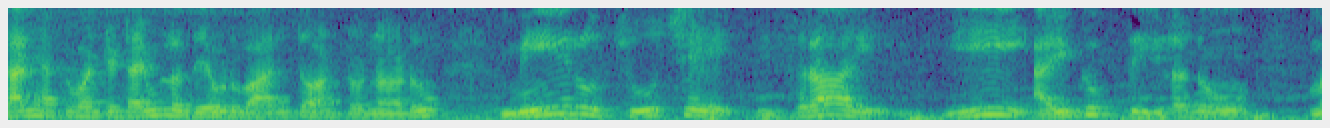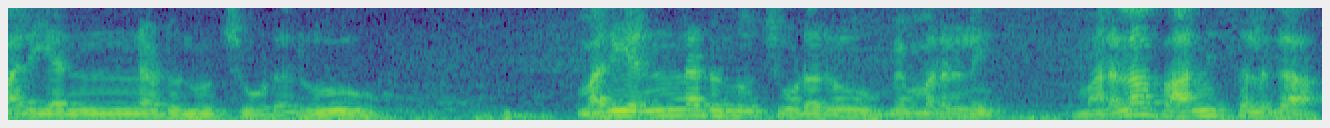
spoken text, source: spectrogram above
కానీ అటువంటి టైంలో దేవుడు వారితో అంటున్నాడు మీరు చూచే ఇజ్రాయి ఈ ఐగుప్తీయులను మరి ఎన్నడును చూడరు. మరి ఎన్నడును చూడరు. మిమ్మల్ని మరలా బానిసలుగా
